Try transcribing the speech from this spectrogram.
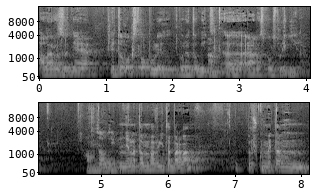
Ale rozhodně je to Vox Populi, bude to mít uh, rádo spoustu lidí. Mě na tom baví ta barva. Trošku mi tam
